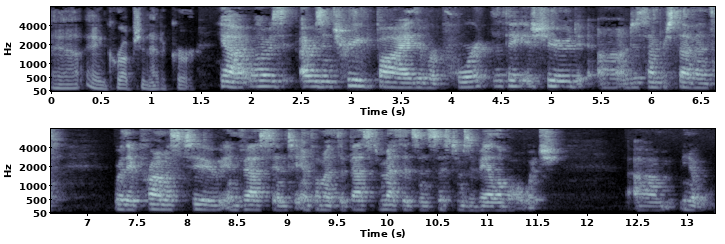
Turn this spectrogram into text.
uh, and corruption had occurred. Yeah, well, I was I was intrigued by the report that they issued uh, on December 7th, where they promised to invest and to implement the best methods and systems available, which um, you know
